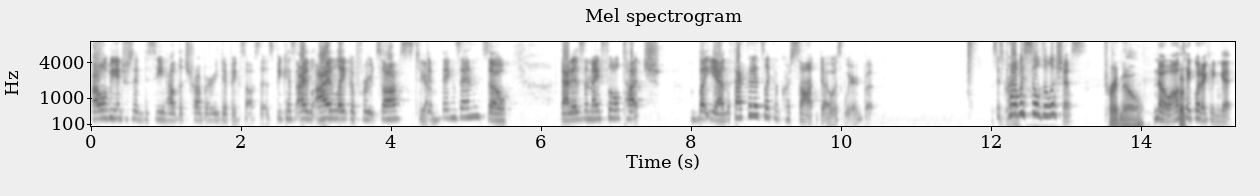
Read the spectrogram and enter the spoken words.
I will be interested to see how the strawberry dipping sauce is because I I like a fruit sauce to Yeah. dip things in. So that is a nice little touch. But yeah, the fact that it's like a croissant dough is weird, but it's probably still delicious. Right now, no, I'll But- take what I can get.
